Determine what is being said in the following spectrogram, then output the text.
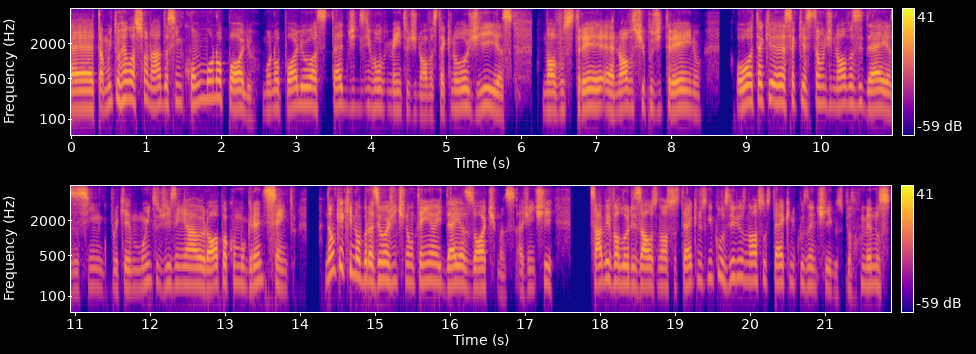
está é, tá muito relacionado assim com o monopólio, monopólio até de desenvolvimento de novas tecnologias, novos, é, novos tipos de treino, ou até que essa questão de novas ideias, assim, porque muitos dizem a Europa como grande centro. Não que aqui no Brasil a gente não tenha ideias ótimas, a gente sabe valorizar os nossos técnicos, inclusive os nossos técnicos antigos, pelo menos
